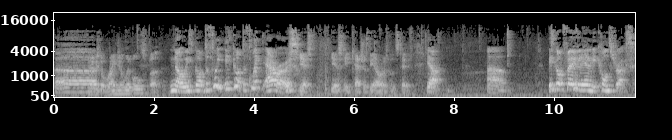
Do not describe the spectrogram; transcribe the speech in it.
Maybe Uh, he's got ranger levels, but no, he's got deflect, he's got deflect arrows. yes, yes, he catches the arrows with his teeth. Yeah. Um, he's got favored enemy constructs.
